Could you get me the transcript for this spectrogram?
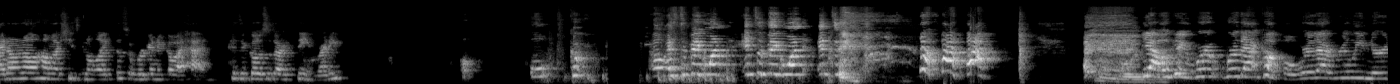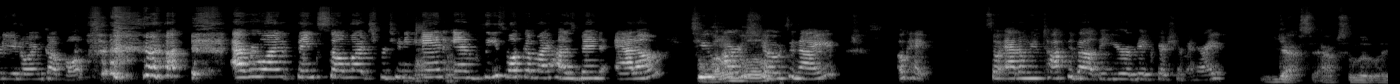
I don't know how much he's going to like this, but we're going to go ahead because it goes with our theme. Ready? Oh, go. Oh, it's a big one. It's a big one. It's a yeah, okay, we're we're that couple. We're that really nerdy, annoying couple. Everyone, thanks so much for tuning in, and please welcome my husband Adam to Hello, our hello. show tonight. Okay, so Adam, we've talked about that you're a big fisherman, right? Yes, absolutely.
